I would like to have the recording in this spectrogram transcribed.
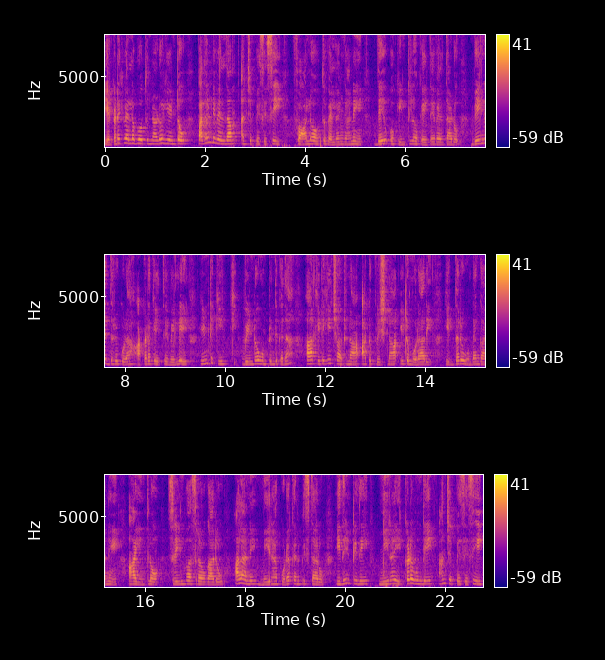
ఎక్కడికి వెళ్ళబోతున్నాడో ఏంటో? పదండి వెళ్దాం అని చెప్పేసి ఫాలో అవుతూ వెళ్ళంగానే దేవ్ ఒక ఇంటిలోకి అయితే వెళ్తాడు. వీళ్ళిద్దరూ కూడా అక్కడికైతే వెళ్ళి ఇంటికి విండో ఉంటుంది కదా? ఆ కిటికీ చాటున అటు కృష్ణ ఇటు మురారి ఇద్దరు ఉండంగానే ఆ ఇంట్లో శ్రీనివాసరావు గారు అలానే మీరా కూడా కనిపిస్తారు. ఇదేంటిది? మీరా ఇక్కడ ఉంది? అని చెప్పేసేసి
